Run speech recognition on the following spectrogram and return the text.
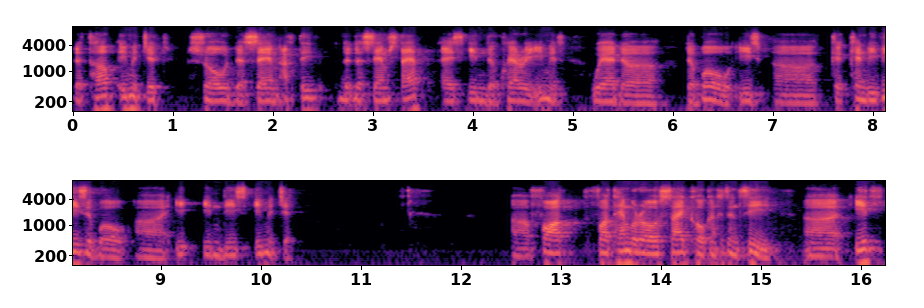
the top images show the same active, the, the, same step as in the query image where the, the ball is, uh, can be visible uh, in these images. Uh, for, for temporal cycle consistency, uh, it,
